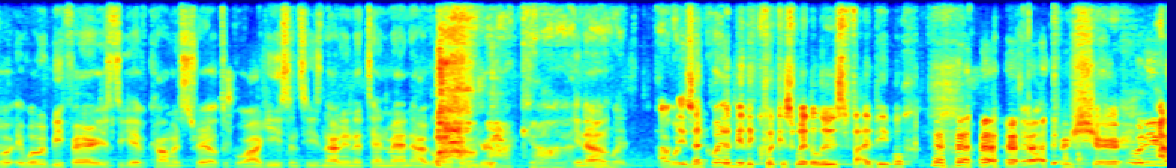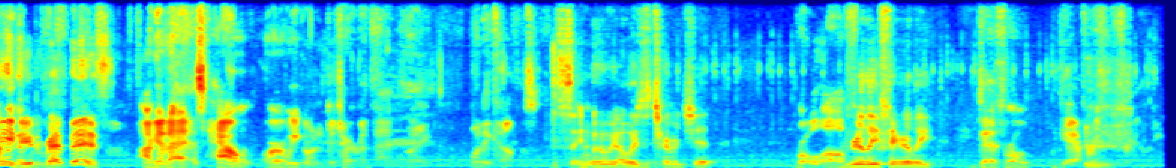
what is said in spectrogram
What, what would be fair is to give Comet's trail to Guagi since he's not in a ten-man Algalon killing oh group. Oh God, You know? I would, I would Dude, that, quit. that'd be the quickest way to lose five people. For sure. What do you How mean, we dude? Rep this. I gotta ask, how are we going to determine that? Like when it comes, The same way we always determine shit. roll off, Really fairly. death roll. Yeah, really friendly.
